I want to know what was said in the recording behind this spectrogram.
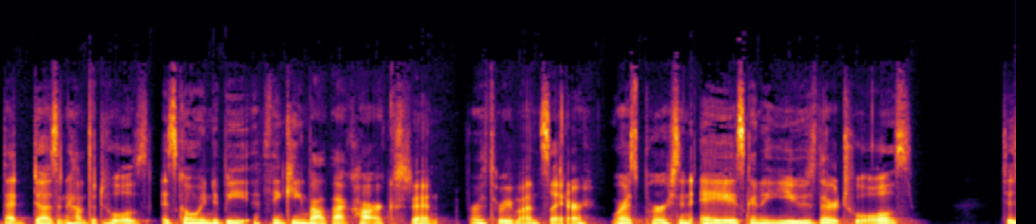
that doesn't have the tools is going to be thinking about that car accident for three months later. Whereas person A is going to use their tools to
